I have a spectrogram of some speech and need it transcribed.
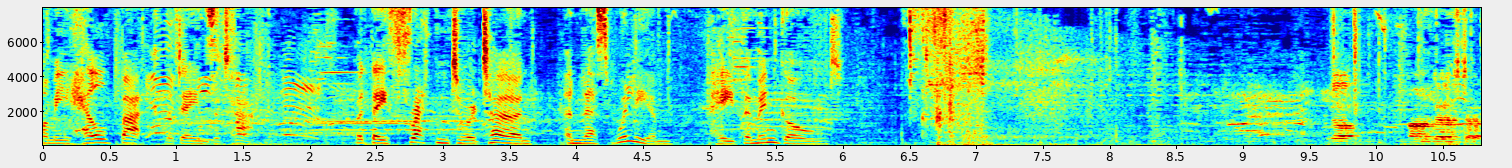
Army held back the Danes' attack, but they threatened to return unless William paid them in gold. No, not gonna start.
